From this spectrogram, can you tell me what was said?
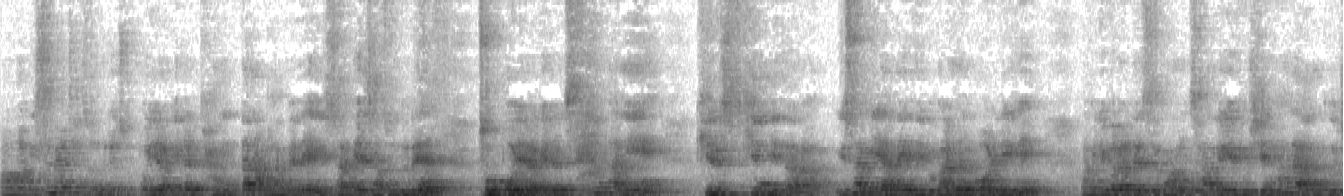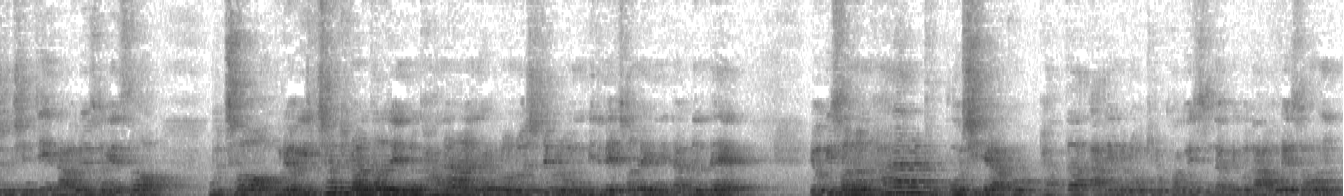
어, 이스마엘 자손들의 족보 이야기는 간단한 반면에 이삭의 자손들의 족보 이야기는 상당히 길, 깁니다. 이삭의 아내 리브가는 멀리 어, 유브라데스 강 상류의 도시 하란 그 중심지 나우리성에서 무쳐 무려 2,000km 떨어져 있는 가나안 헤브론으로 시집을 온 믿음의 처녀입니다. 그런데 여기서는 하란을 북부 시리아고 바다 아림으로 기록하고 있습니다. 그리고 나홀에서 온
